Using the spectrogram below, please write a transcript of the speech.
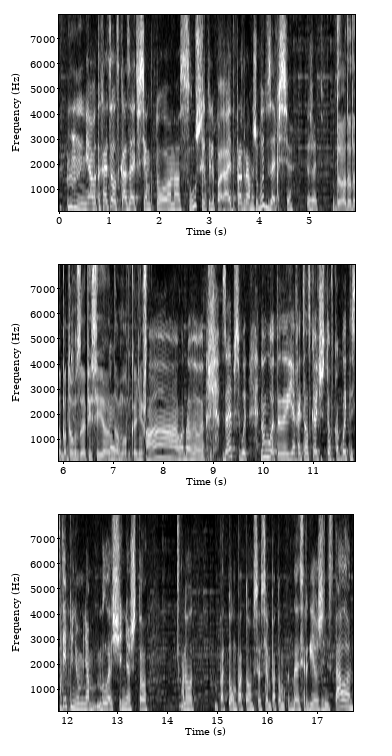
Я вот и хотела сказать всем, кто нас слушает, или... а эта программа же будет в записи лежать? Да-да-да, потом в записи я ну, отдам вам, конечно. А, вот, вот, записи будет. Ну вот, э, я хотела сказать, что в какой-то степени у меня было ощущение, что ну вот потом, потом, совсем потом, когда Сергея уже не стало,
